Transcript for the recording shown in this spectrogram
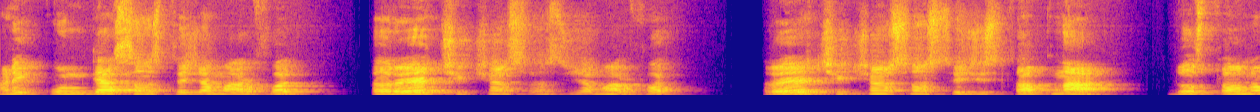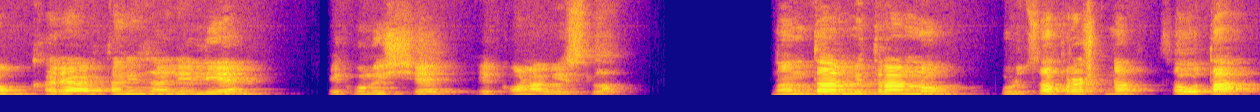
आणि कोणत्या संस्थेच्या मार्फत? तर रयत शिक्षण संस्थेच्या मार्फत. रयत शिक्षण संस्थेची स्थापना दोस्तांनो खऱ्या अर्थाने झालेली आहे. एकोणीसशे एकोणावीसला. नंतर मित्रांनो पुढचा प्रश्न चौथा.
